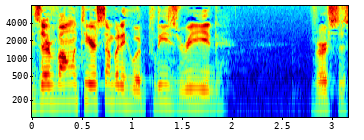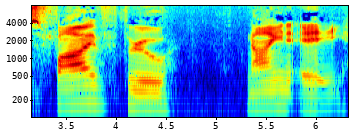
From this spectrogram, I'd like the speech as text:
is there a volunteer, somebody who would please read verses five through nine a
